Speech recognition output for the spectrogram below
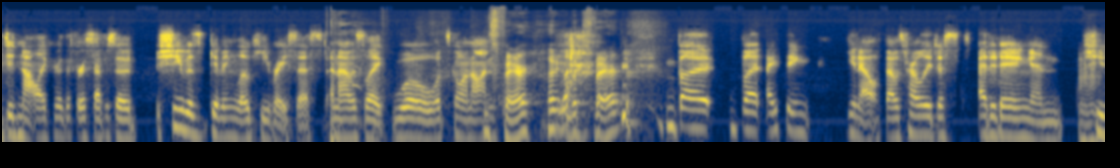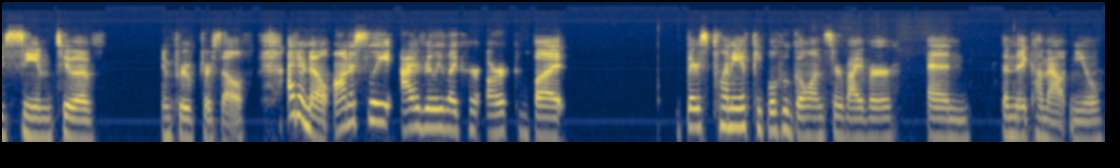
did not like her the first episode. She was giving low key racist, and I was like, "Whoa, what's going on?" That's fair. That's fair. but but I think you know that was probably just editing, and Mhm. she seemed to have improved herself. I don't know. Honestly, I really like her arc, but there's plenty of people who go on Survivor and then they come out and you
